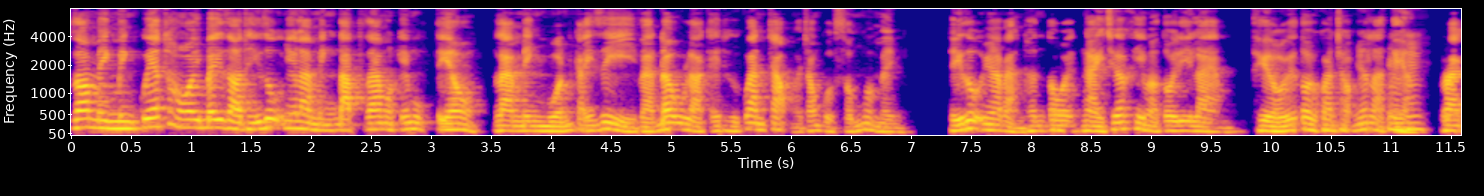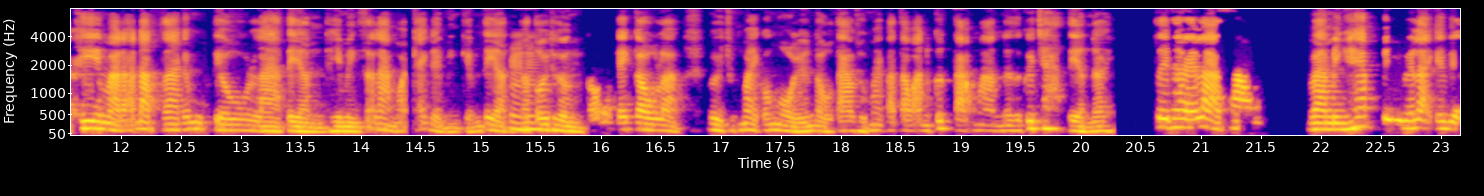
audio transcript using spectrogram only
Do mình mình quyết thôi, bây giờ thí dụ như là mình đặt ra một cái mục tiêu là mình muốn cái gì và đâu là cái thứ quan trọng ở trong cuộc sống của mình. Thí dụ như là bản thân tôi, ngày trước khi mà tôi đi làm thì đối với tôi quan trọng nhất là tiền. Uh-huh. Và khi mà đã đặt ra cái mục tiêu là tiền thì mình sẽ làm mọi cách để mình kiếm tiền. Uh-huh. Và tôi thường có một cái câu là ừ chúng mày có ngồi lên đầu tao, chúng mày bắt tao ăn cứt tao ăn, nên cứ trả tiền đây tôi thấy là xong và mình happy với lại cái việc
